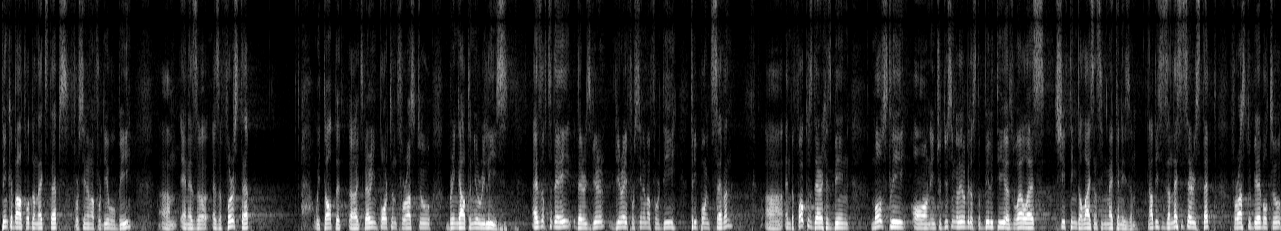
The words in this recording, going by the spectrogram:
think about what the next steps for Cinema 4D will be. Um, and as a, as a first step, we thought that uh, it's very important for us to bring out a new release. As of today, there is V-Ray for Cinema 4D 3.7, uh, and the focus there has been mostly on introducing a little bit of stability as well as shifting the licensing mechanism. Now, this is a necessary step for us to be able to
